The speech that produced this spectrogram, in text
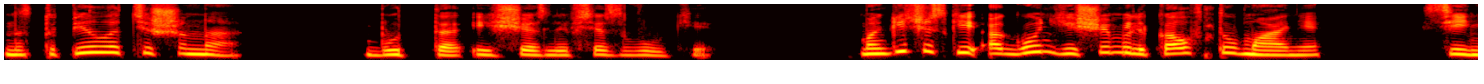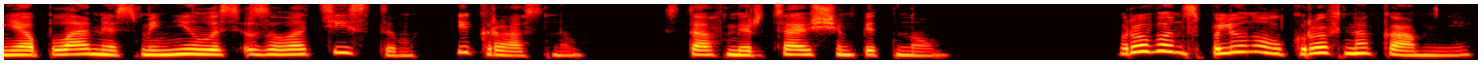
Наступила тишина, будто исчезли все звуки. Магический огонь еще мелькал в тумане. Синее пламя сменилось золотистым и красным став мерцающим пятном. Рован сплюнул кровь на камни.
